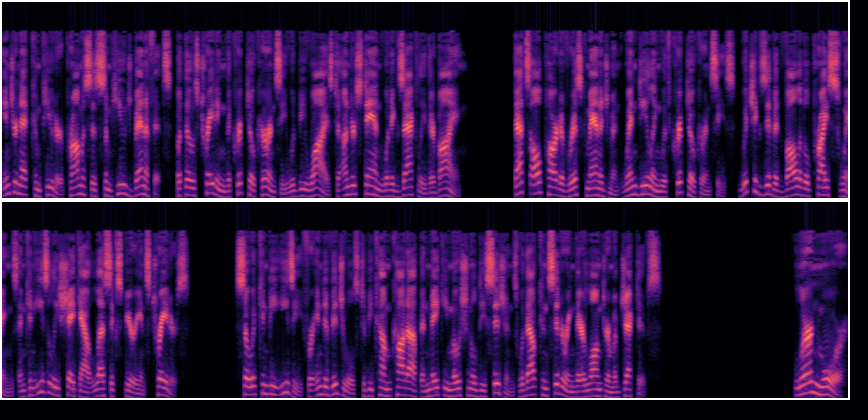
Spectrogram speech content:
Internet Computer promises some huge benefits, but those trading the cryptocurrency would be wise to understand what exactly they're buying. That's all part of risk management when dealing with cryptocurrencies, which exhibit volatile price swings and can easily shake out less experienced traders. So it can be easy for individuals to become caught up and make emotional decisions without considering their long term objectives. Learn more.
